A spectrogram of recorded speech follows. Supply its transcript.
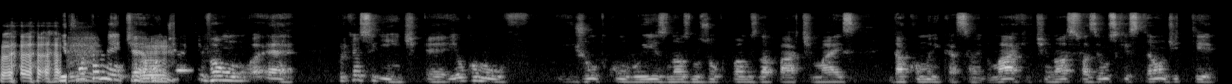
Exatamente, é, onde é que vão... É, porque é o seguinte, é, eu como, junto com o Luiz, nós nos ocupamos da parte mais da comunicação e do marketing, nós fazemos questão de ter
